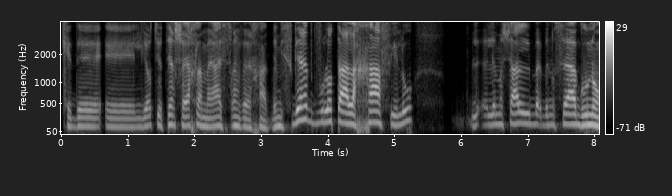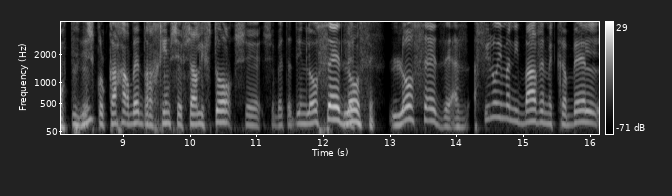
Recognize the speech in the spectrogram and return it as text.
כדי אה, להיות יותר שייך למאה ה-21. במסגרת גבולות ההלכה אפילו, למשל בנושא העגונות. Mm-hmm. יש כל כך הרבה דרכים שאפשר לפתור, ש, שבית הדין לא עושה את זה. לא עושה. לא עושה את זה. אז אפילו אם אני בא ומקבל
